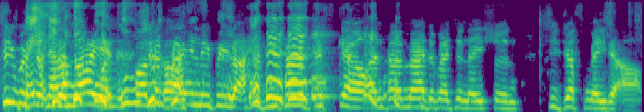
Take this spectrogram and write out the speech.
she would just deny it. She'd blatantly be like, "Have you heard this girl and her mad imagination? She just made it up."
